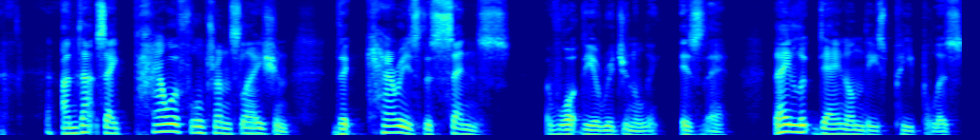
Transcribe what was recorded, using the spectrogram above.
and that's a powerful translation that carries the sense of what the original is there. They looked down on these people as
